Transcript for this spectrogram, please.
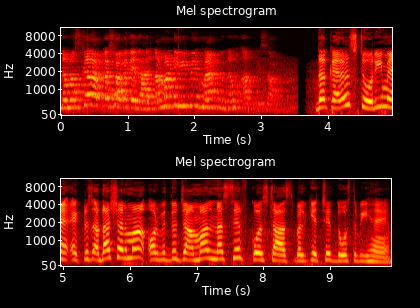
नमस्कार, आपका स्वागत है राजनामा टीवी पे। मैं पूनम, आपके साथ। द कैरल स्टोरी में एक्ट्रेस अदा शर्मा और विद्युत जामाल न सिर्फ़ को स्टार्स, बल्कि अच्छे दोस्त भी हैं।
